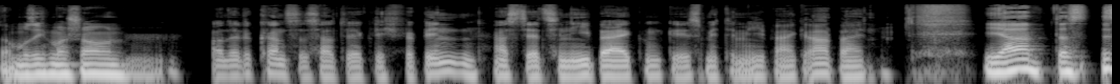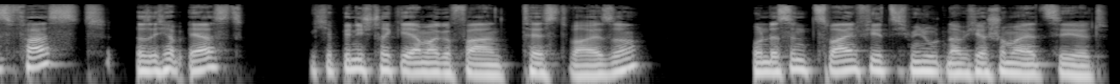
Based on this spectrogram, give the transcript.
Da muss ich mal schauen. Mhm. Oder du kannst es halt wirklich verbinden. Hast jetzt ein E-Bike und gehst mit dem E-Bike arbeiten. Ja, das ist fast. Also ich habe erst, ich bin die Strecke ja mal gefahren, testweise. Und das sind 42 Minuten, habe ich ja schon mal erzählt.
